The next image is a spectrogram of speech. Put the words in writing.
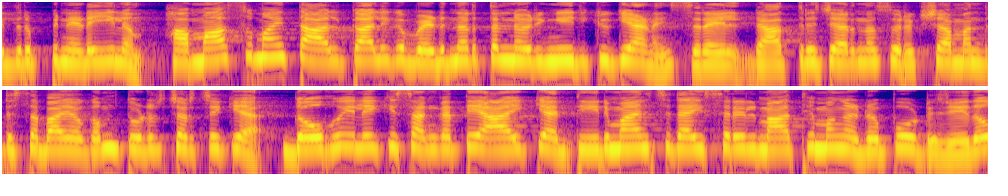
എതിർപ്പിനിടയിലും ഹമാസുമായി താൽക്കാലിക വെടിനിർത്തലിനൊരുങ്ങിയിരിക്കുകയാണ് ഇസ്രയേൽ. രാത്രി ചേർന്ന സുരക്ഷാ മന്ത്രിസഭാ യോഗം തുടർ ചർച്ചയ്ക്ക് ദോഹയിലേക്ക് സംഘത്തെ അയക്കാൻ തീരുമാനിച്ചതായി ഇസ്രയേൽ മാധ്യമങ്ങൾ റിപ്പോർട്ട് ചെയ്തു.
